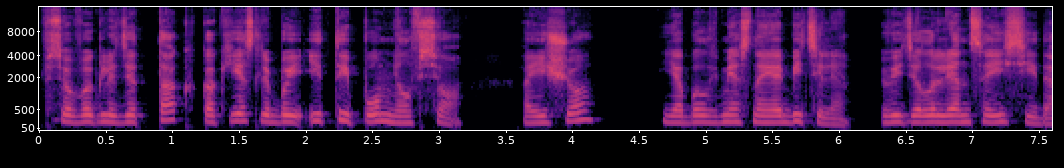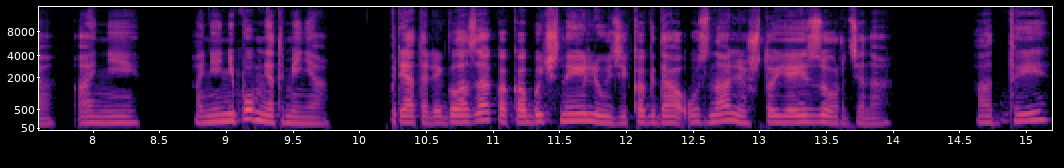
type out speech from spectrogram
Все выглядит так, как если бы и ты помнил все. А еще я был в местной обители, видел Ленца и Сида. Они... они не помнят меня. Прятали глаза, как обычные люди, когда узнали, что я из Ордена. А ты?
